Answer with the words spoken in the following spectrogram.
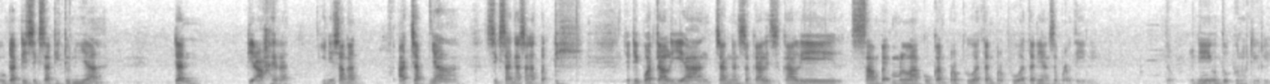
Udah disiksa di dunia dan di akhirat. Ini sangat ajabnya siksanya sangat pedih jadi buat kalian jangan sekali-sekali sampai melakukan perbuatan-perbuatan yang seperti ini. Tuh, ini untuk bunuh diri.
